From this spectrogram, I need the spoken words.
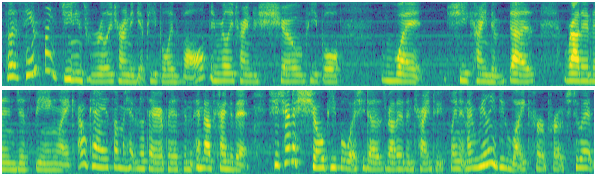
So it seems like Jeannie's really trying to get people involved and really trying to show people what she kind of does rather than just being like, okay, so I'm a hypnotherapist and, and that's kind of it. She's trying to show people what she does rather than trying to explain it. And I really do like her approach to it,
